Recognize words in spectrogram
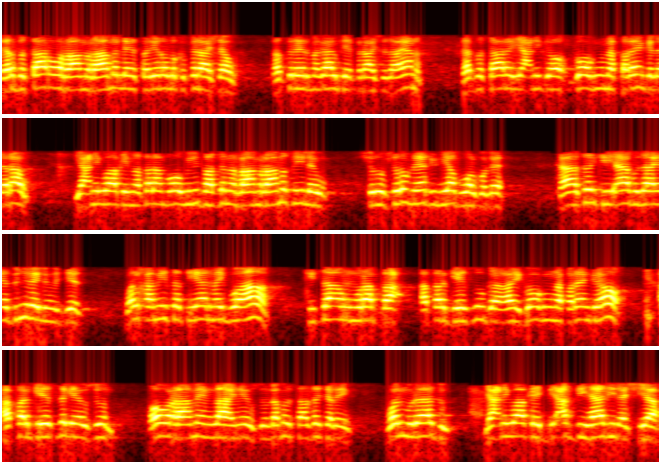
garbasaar oo raam raama le sariiro laka firashaw dadka reer magaalka firashadaayana garbasaar yani goog nafarenka leraw yani waa ki masalan oo wilib hadana raam raama silew shurub shurub reeriyab walko le kaasoy ki aabudaay addunya laylinglajeed walkhamisati en may bu aha kisaan murabac afar geeslugahay goog nafarenka o afar geeslaga usun oo raameen lahayn usun lama saasa jalayn walmuraadu yani wa kay bicabdi hadi ashyaa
